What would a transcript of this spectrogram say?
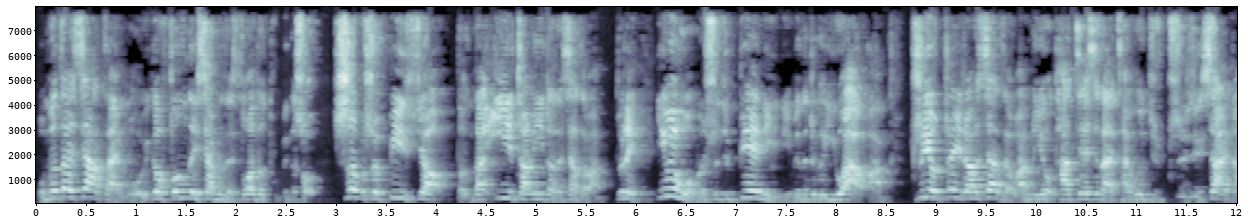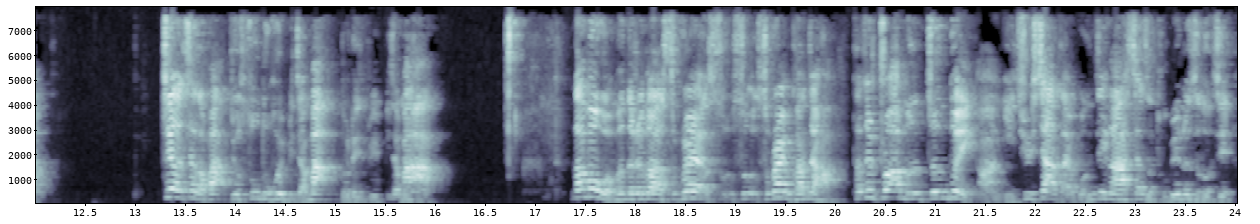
我们在下载某一个分类下面的所有的图片的时候，是不是必须要等待一张一张的下载完，对不对？因为我们是去便利里面的这个 URL 啊，只有这一张下载完了以后，它接下来才会去执行下一张。这样下的话，就速度会比较慢，对不对？比比较慢啊。那么我们的这个 Scribe Scribe 框架哈，它就专门针对啊你去下载文件啊、下载图片这些东西，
